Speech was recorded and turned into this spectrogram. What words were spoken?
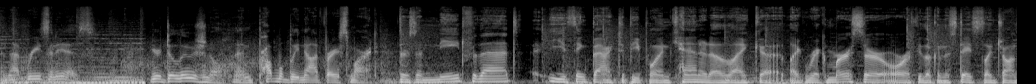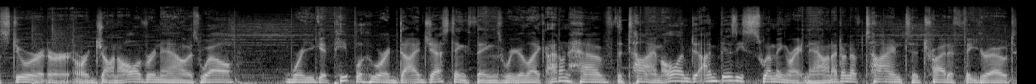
And that reason is you're delusional and probably not very smart. There's a need for that. You think back to people in Canada like uh, like Rick Mercer, or if you look in the states like Jon Stewart or, or John Oliver now as well, where you get people who are digesting things where you're like, I don't have the time. All I'm do- I'm busy swimming right now, and I don't have time to try to figure out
